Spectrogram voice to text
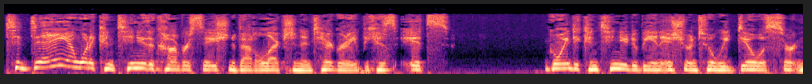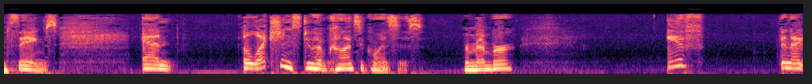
Today, I want to continue the conversation about election integrity because it's going to continue to be an issue until we deal with certain things. And elections do have consequences. Remember? If and I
